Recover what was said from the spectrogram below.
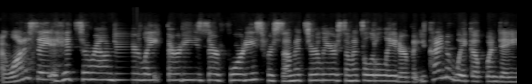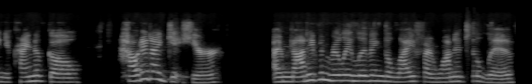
I want to say it hits around your late 30s or 40s. For some, it's earlier, some, it's a little later, but you kind of wake up one day and you kind of go, How did I get here? I'm not even really living the life I wanted to live.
